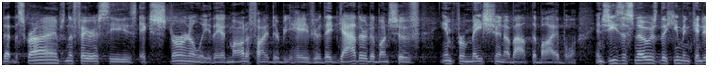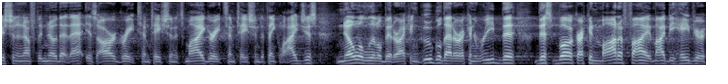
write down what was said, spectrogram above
that the scribes and the Pharisees externally, they had modified their behavior. They'd gathered a bunch of information about the Bible. And Jesus knows the human condition enough to know that that is our great temptation. It's my great temptation to think, well, I just know a little bit, or I can Google that, or I can read the, this book, or I can modify my behavior.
